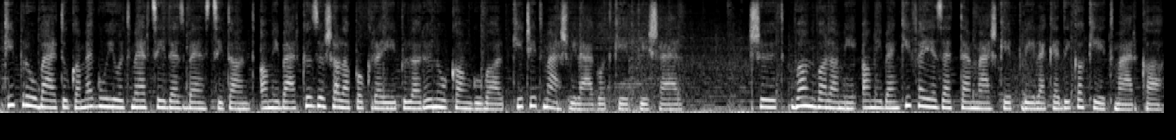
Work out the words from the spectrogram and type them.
Kipróbáltuk a megújult Mercedes-Benz Citant, ami bár közös alapokra épül a Renault Kanguval, kicsit más világot képvisel. Sőt, van valami, amiben kifejezetten másképp vélekedik a két márka.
